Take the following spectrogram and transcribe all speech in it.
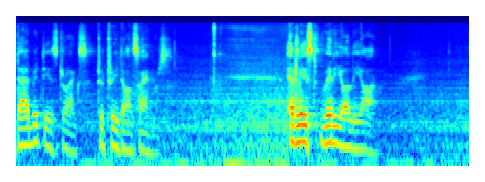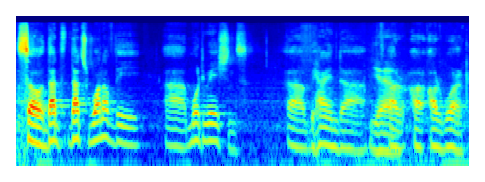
diabetes drugs to treat Alzheimer's, at least very early on. So that, that's one of the uh, motivations uh, behind uh, yeah. our, our, our, work.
